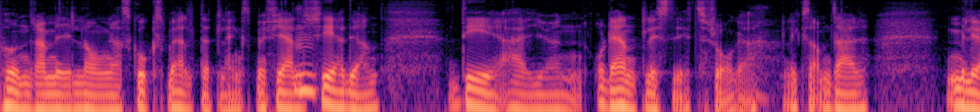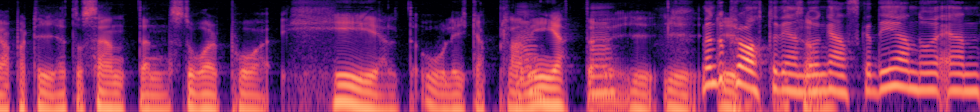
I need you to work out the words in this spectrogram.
100 mil långa skogsbältet längs med fjällkedjan. Det är ju en ordentlig stridsfråga. Liksom, där Miljöpartiet och Centern står på helt olika planeter. Mm. I, i, Men då i, pratar vi ändå liksom- ganska, det är ändå en,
